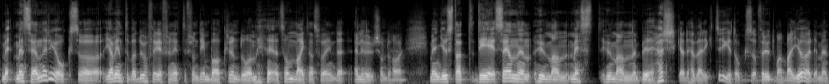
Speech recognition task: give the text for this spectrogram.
Men, men sen är det ju också, jag vet inte vad du har för erfarenheter från din bakgrund då med, som marknadsföring, eller hur, som du har. Men just att det är sen en, hur man mest, hur man behärskar det här verktyget också, mm. förutom att man bara gör det. Men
